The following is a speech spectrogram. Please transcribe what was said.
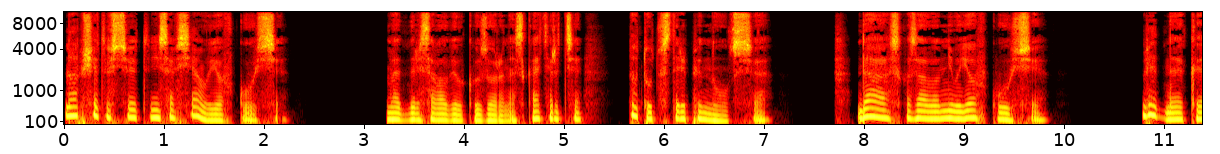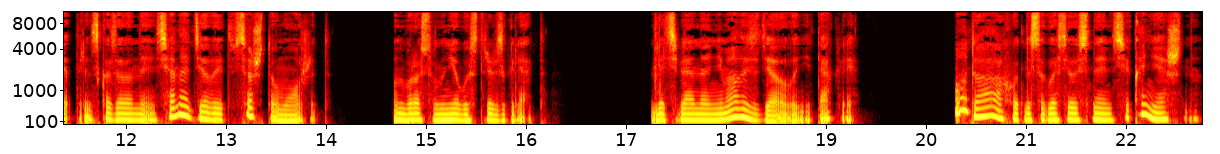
«Но вообще-то все это не совсем в ее вкусе». Мэдден рисовал вилкой узоры на скатерти — но тут встрепенулся. «Да», — сказал он, — «не в ее вкусе». «Бедная Кэтрин», — сказала Нэнси, — «она делает все, что может». Он бросил на нее быстрый взгляд. «Для тебя она немало сделала, не так ли?» «О да», — охотно согласилась Нэнси, — «конечно.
